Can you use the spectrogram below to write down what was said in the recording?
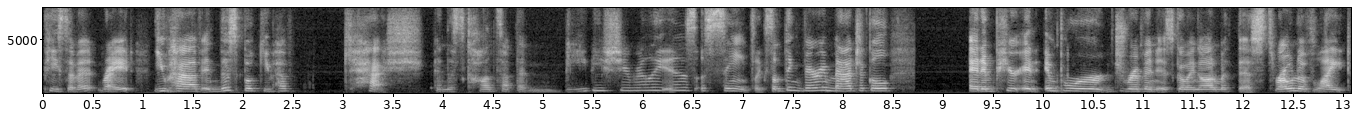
piece of it, right? You have in this book, you have Kesh and this concept that maybe she really is a saint, like something very magical and, imper- and emperor driven is going on with this. Throne of Light,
